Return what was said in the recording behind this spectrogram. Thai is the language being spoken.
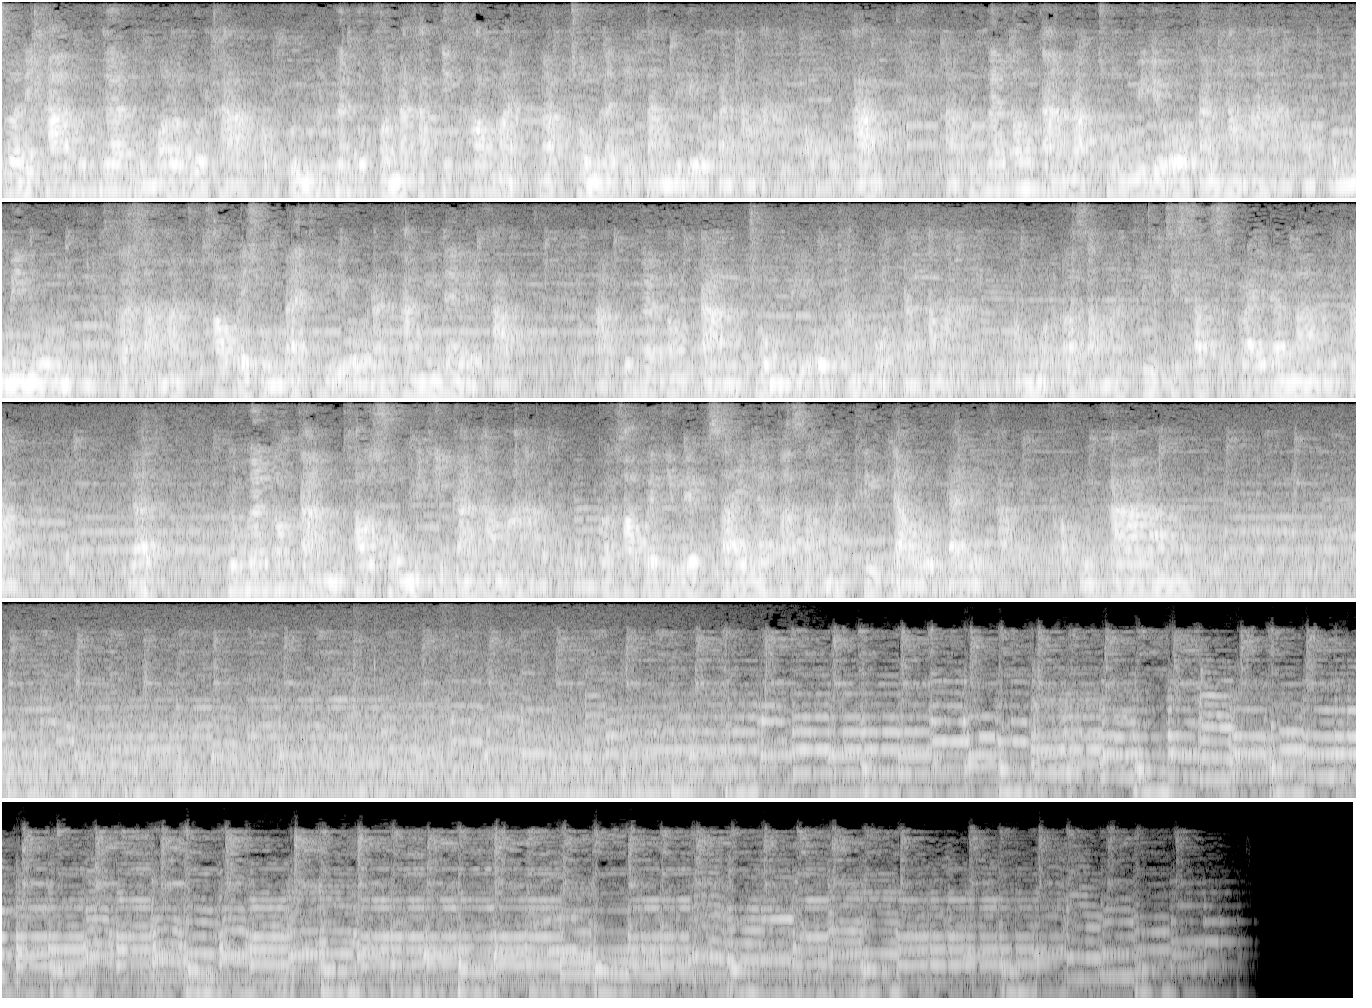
สวัสดีครับเพื่อนๆผมวรวุฒิครับ ขอบคุณเพื่อนๆทุกคนนะครับที่เข้ามารับชมและติดตามวิดีโอการทำอาหารของผมครับหากเพื่อนๆต้องการรับชมวิดีโอการทำอาหารของผมเมนูอื่นๆก็สามารถเข้าไปชมได้ที่วิดีโอด้านข้างนี้ได้เลยครับหากเพื่อนๆต้องการชมวิดีโอทั้งหมดการทำอาหารของผมทั้งหมดก็สามารถคลิกที่ subscribe ด้านล่างนี้ครับ และเพื่อนๆต้องการเข้าชมวิธีการทำอาหารของผมก็เข้าไปที่เว็บไซต์ แล้วก็สามารถคลิกดาวน์โหลดได้เลยครับ ขอบคุณครับ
